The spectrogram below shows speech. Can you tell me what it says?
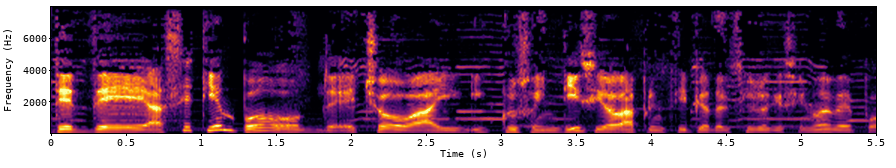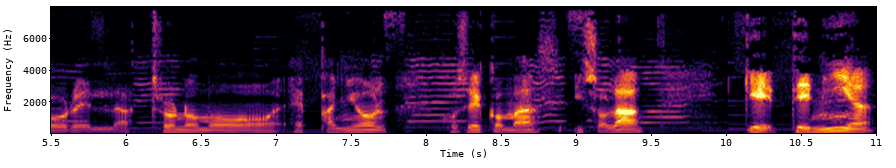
desde hace tiempo, de hecho hay incluso indicios a principios del siglo XIX por el astrónomo español José Comás y Solá, que tenía,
